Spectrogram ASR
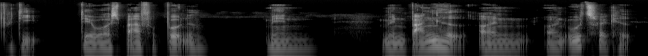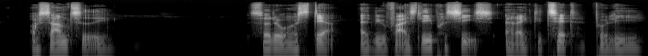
fordi det er jo også bare forbundet med en, med en bangehed og en, og en utryghed. Og samtidig, så er det jo også der, at vi jo faktisk lige præcis er rigtig tæt på lige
